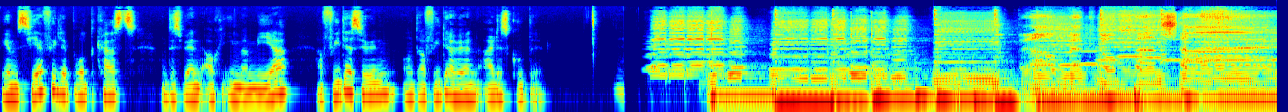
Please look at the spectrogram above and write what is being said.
Wir haben sehr viele Podcasts und es werden auch immer mehr. Auf Wiedersehen und auf Wiederhören. Alles Gute. Raumberg Klopfenstein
